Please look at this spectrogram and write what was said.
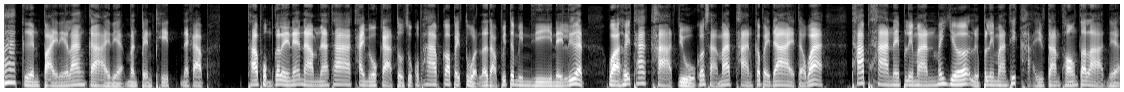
มากเกินไปในร่างกายเนี่ยมันเป็นพิษนะครับ ถ้าผมก็เลยแนะนำนะ ถ้าใครมีโอกาสตรวจสุขภาพก็ไปตรวจระดับวิตามินดีในเลือด ว่าเฮ้ยถ้าขาดอยู่ก็สามารถทานเข้าไปได้ แต่ว่าถ้าทานในปริมาณไม่เยอะหรือปริมาณที่ขายอยู่ตามท้องตลาดเนี่ย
